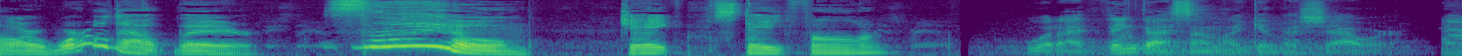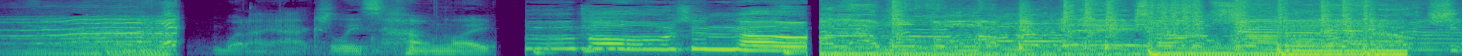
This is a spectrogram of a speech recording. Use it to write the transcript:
It's hard world out there. Slam. Jake, State Farm. What I think I sound like in the shower. What I actually sound like. Emotional. She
